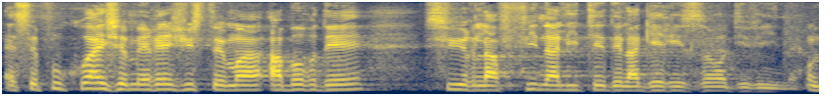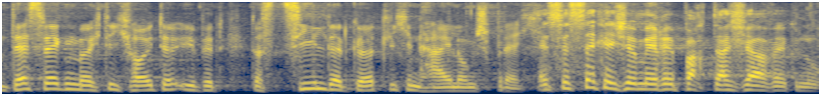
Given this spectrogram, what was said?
Et c'est pourquoi j'aimerais justement aborder sur la finalité de la guérison divine. Und deswegen möchte ich heute über das Ziel der göttlichen Heilung sprechen. Et c'est ce que j'aimerais partager avec nous.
